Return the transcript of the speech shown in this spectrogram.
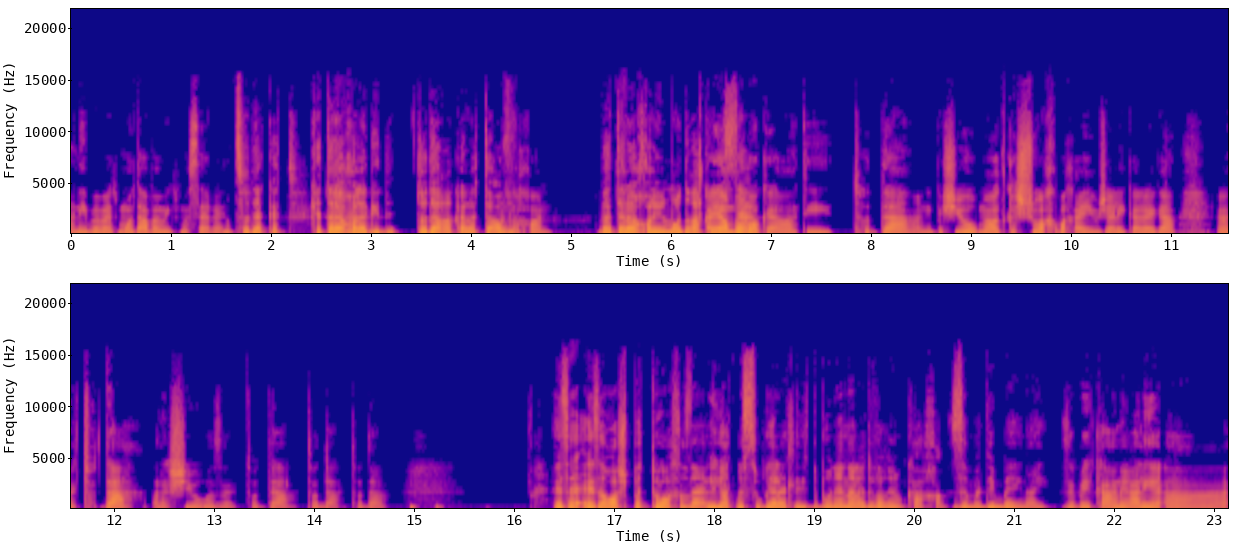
אני באמת מודה ומתמסרת. את צודקת. כי אתה לא יכול להגיד תודה רק על הטוב, נכון. ואתה לא יכול ללמוד רק מזה. היום בבוקר אמרתי, תודה, אני בשיעור מאוד קשוח בחיים שלי כרגע. תודה על השיעור הזה, תודה, תודה, תודה. איזה, איזה ראש פתוח זה להיות מסוגלת להתבונן על הדברים ככה. זה מדהים בעיניי. זה בעיקר נראה לי ה...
